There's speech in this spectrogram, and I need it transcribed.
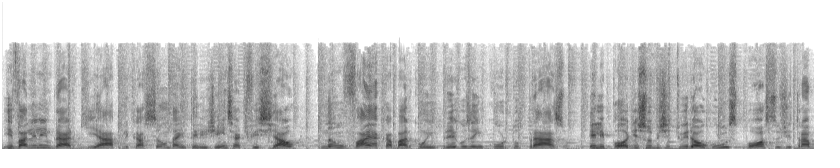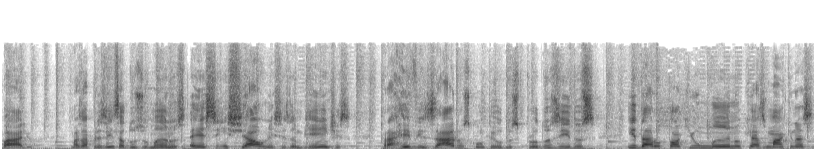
E vale lembrar que a aplicação da inteligência artificial não vai acabar com empregos em curto prazo. Ele pode substituir alguns postos de trabalho, mas a presença dos humanos é essencial nesses ambientes para revisar os conteúdos produzidos e dar o toque humano que as máquinas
